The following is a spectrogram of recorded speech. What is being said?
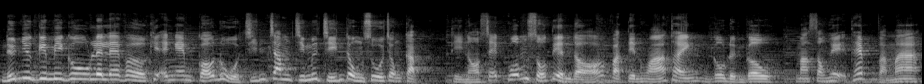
Nếu như Gimigu lên level khi anh em có đủ 999 đồng xu trong cặp, thì nó sẽ cuỗm số tiền đó và tiến hóa thành Golden Go mang song hệ thép và ma.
